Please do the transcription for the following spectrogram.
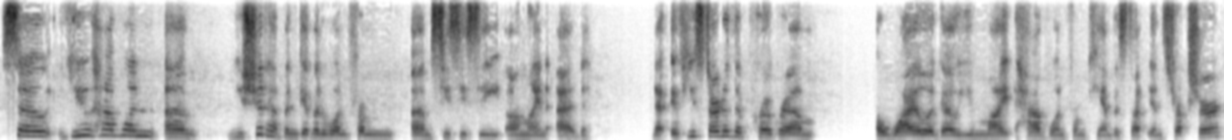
So you have one, um, you should have been given one from um, CCC Online Ed. Now, if you started the program a while ago, you might have one from canvas.instructure.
